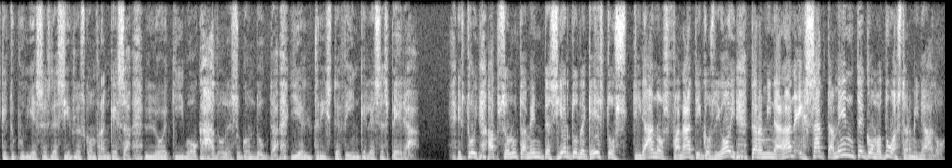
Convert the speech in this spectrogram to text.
que tú pudieses decirles con franqueza lo equivocado de su conducta y el triste fin que les espera. Estoy absolutamente cierto de que estos tiranos fanáticos de hoy terminarán exactamente como tú has terminado.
